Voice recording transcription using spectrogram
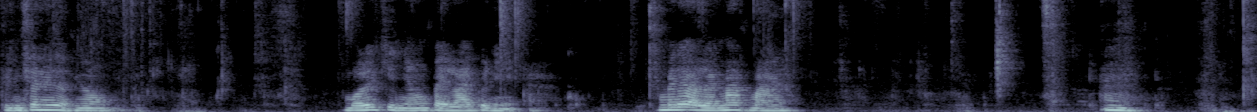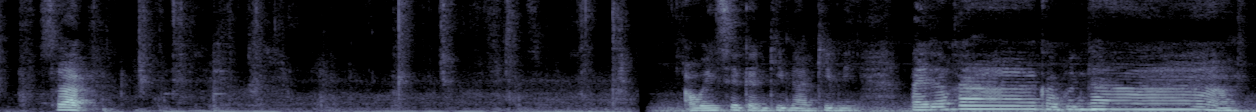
กินแค่นี้แหละพี่น้องไม่ได้กินยังไปร้ายกว่านี้ ไม่ได้อะไรมากมาย อืมแซ่บเอาไว้เจอกันคลิปหน้าคลิปนี้ ไปแล้วค่ะ ขอบคุณค่ะ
